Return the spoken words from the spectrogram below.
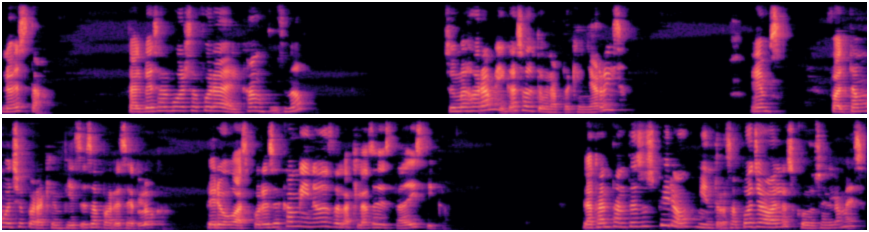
No está. Tal vez almuerza fuera del campus, ¿no? Su mejor amiga soltó una pequeña risa. Ems, falta mucho para que empieces a parecer loca pero vas por ese camino desde la clase de estadística. La cantante suspiró mientras apoyaba los codos en la mesa.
